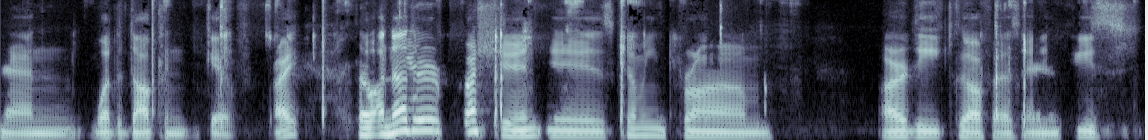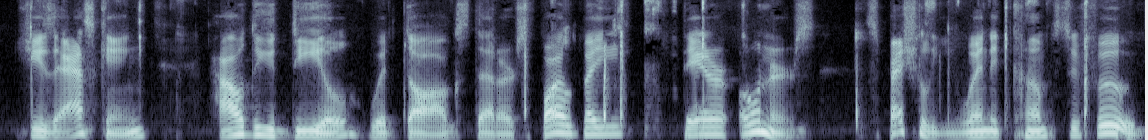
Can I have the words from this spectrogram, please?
than what the dog can give, right? So another question is coming from RD Cleophas, and she's she's asking, how do you deal with dogs that are spoiled by their owners, especially when it comes to food?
